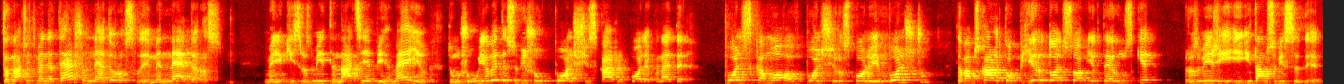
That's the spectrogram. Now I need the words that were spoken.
то значить ми не те, що не доросли, ми не дорослі. Ми якісь, розумієте, нація пігмеїв, тому що уявити собі, що в Польщі скаже поляк, знаєте, польська мова в Польщі розколює Польщу, то вам скажуть, то п'єрдоль собі в те русське, розумієш, і, і, і там собі сиди.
